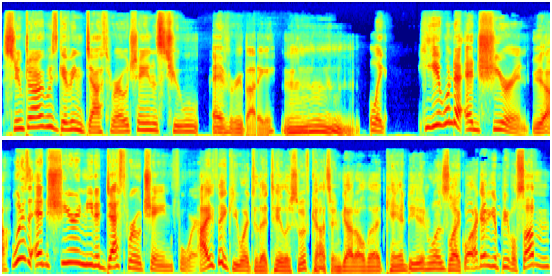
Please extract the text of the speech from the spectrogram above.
Snoop Dogg was giving death row chains to everybody. Mm, He gave one to Ed Sheeran. yeah. What does Ed Sheeran need a death row chain for? I think he went to that Taylor Swift concert and got all that candy and was like, "Well, I got to give people something."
